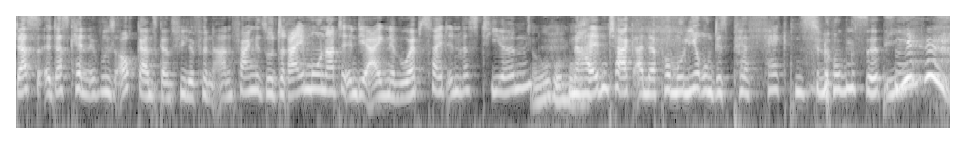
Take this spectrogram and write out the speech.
das, das kennen übrigens auch ganz, ganz viele für den Anfang. So drei Monate in die eigene Website investieren, oh. einen halben Tag an der Formulierung des perfekten Slogans sitzen Juhu.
